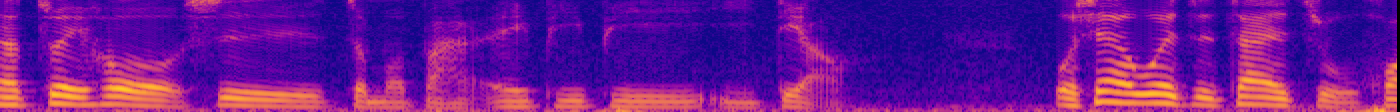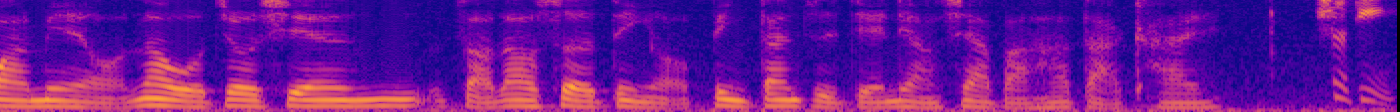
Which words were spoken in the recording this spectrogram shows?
那最后是怎么把 A P P 移掉？我现在位置在主画面哦，那我就先找到设定哦，并单指点两下把它打开。设定，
